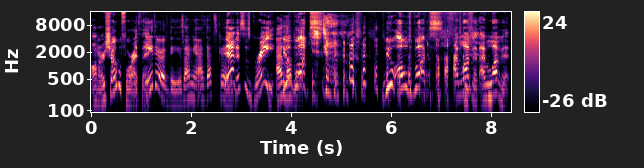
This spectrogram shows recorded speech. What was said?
on our show before. I think either of these. I mean, that's good. Yeah, this is great. I New love books. New old books. I love it. I love it.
